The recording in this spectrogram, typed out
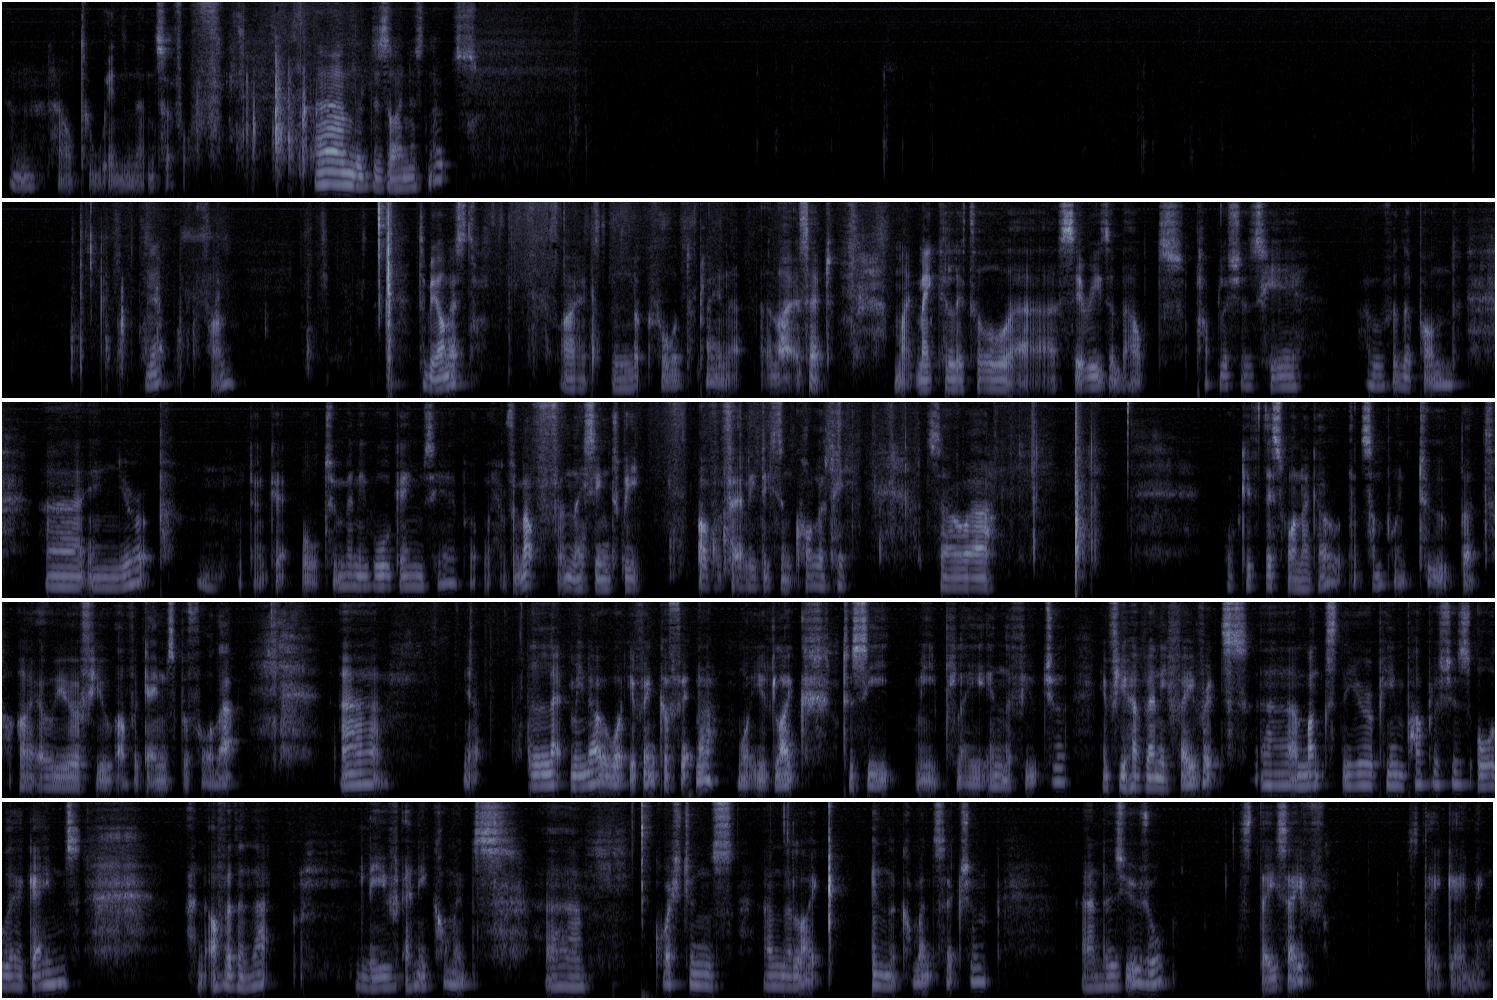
And how to win and so forth and the designer's notes. Yeah, fun. To be honest, I look forward to playing that. And like I said, might make a little uh, series about publishers here over the pond uh, in Europe. We don't get all too many war games here, but we have enough, and they seem to be of a fairly decent quality. So uh, we'll give this one a go at some point too, but I owe you a few other games before that. Uh, yeah, let me know what you think of Fitna, what you'd like to see me play in the future. If you have any favourites uh, amongst the European publishers or their games, and other than that, leave any comments, uh, questions, and the like in the comment section. And as usual, stay safe, stay gaming.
